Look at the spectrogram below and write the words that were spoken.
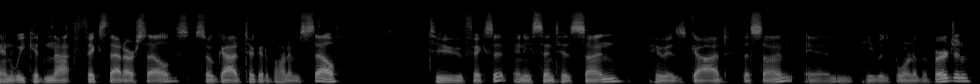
and we could not fix that ourselves. So God took it upon himself to fix it, and he sent his son, who is God the Son, and he was born of a virgin,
